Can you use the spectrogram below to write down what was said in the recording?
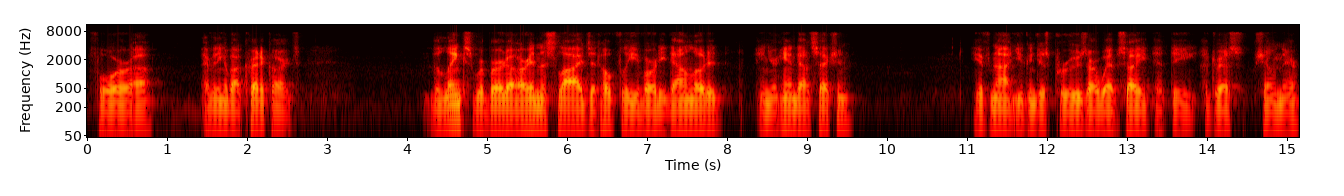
for uh, everything about credit cards. The links, Roberta, are in the slides that hopefully you've already downloaded in your handout section. If not, you can just peruse our website at the address shown there.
